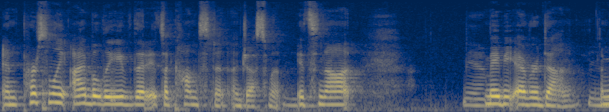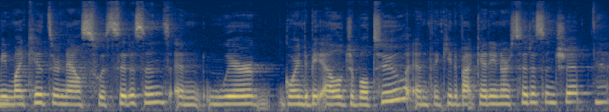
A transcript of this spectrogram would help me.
And personally, I believe that it's a constant adjustment. Mm-hmm. It's not Yeah. maybe ever done. I mean, mm-hmm. my kids are now Swiss citizens, and we're going to be eligible too, and thinking about getting our citizenship. Yeah.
